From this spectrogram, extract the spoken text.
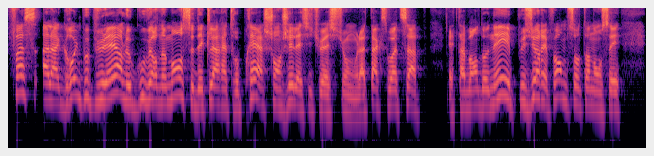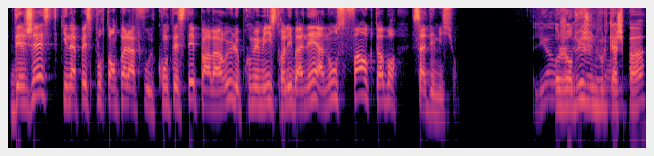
Face à la grogne populaire, le gouvernement se déclare être prêt à changer la situation. La taxe WhatsApp est abandonnée et plusieurs réformes sont annoncées. Des gestes qui n'apaisent pourtant pas la foule. Contesté par la rue, le Premier ministre libanais annonce fin octobre sa démission. Aujourd'hui, je ne vous le cache pas,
